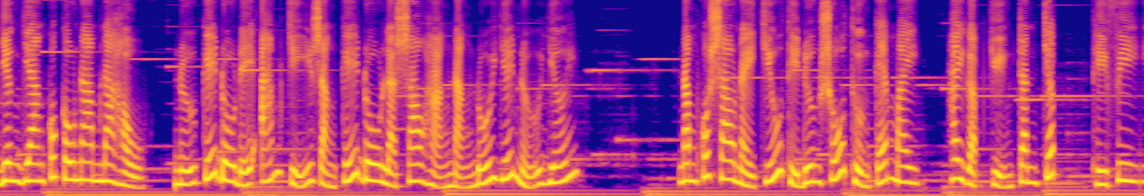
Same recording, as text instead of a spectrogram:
Dân gian có câu nam la hầu, nữ kế đô để ám chỉ rằng kế đô là sao hạng nặng đối với nữ giới. Năm có sao này chiếu thì đương số thường kém may hay gặp chuyện tranh chấp thị phi,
